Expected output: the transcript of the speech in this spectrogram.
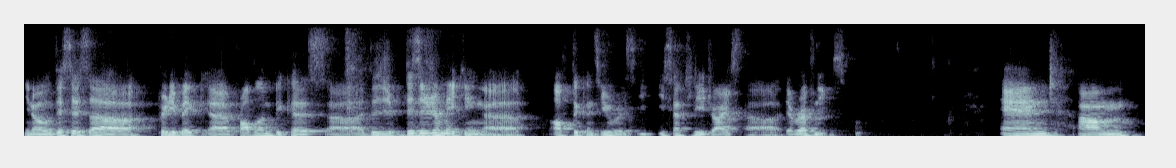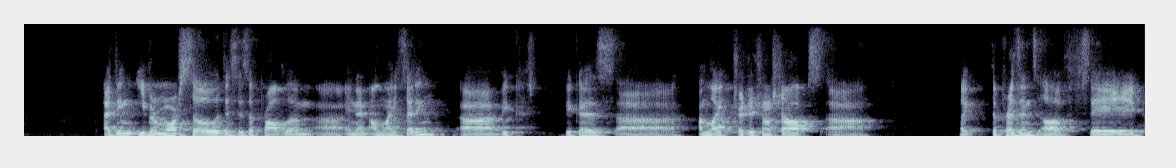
you know, this is a pretty big uh, problem because uh, the decision making uh, of the consumers essentially drives uh, their revenues. And um, I think even more so, this is a problem uh, in an online setting because, because unlike traditional shops, like the presence of, say,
